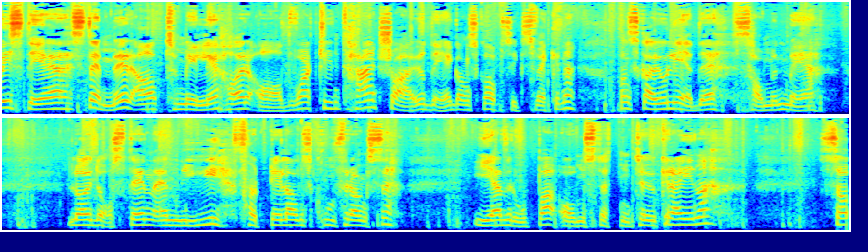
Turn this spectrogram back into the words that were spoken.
hvis det stemmer at Millie har advart internt, så er jo det ganske oppsiktsvekkende. Han skal jo lede sammen med Lloyd Austin en ny 40-landskonferanse i Europa om støtten til Ukraina. Så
